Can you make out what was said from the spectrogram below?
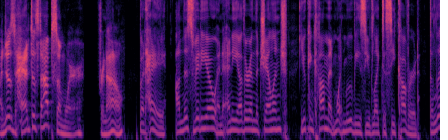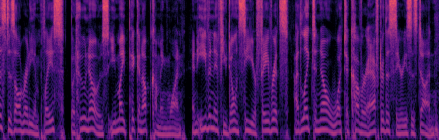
I just had to stop somewhere. For now. But hey, on this video and any other in the challenge, you can comment what movies you'd like to see covered. The list is already in place, but who knows, you might pick an upcoming one. And even if you don't see your favorites, I'd like to know what to cover after the series is done.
